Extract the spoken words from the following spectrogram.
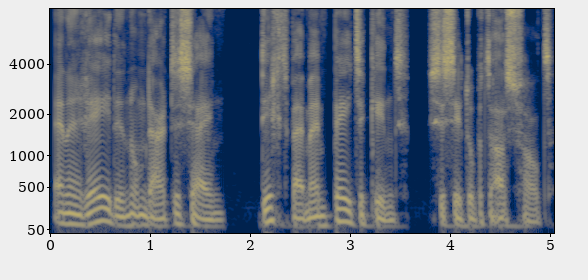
en een reden om daar te zijn, dicht bij mijn petekind, ze zit op het asfalt,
